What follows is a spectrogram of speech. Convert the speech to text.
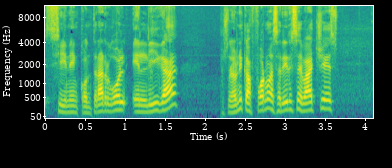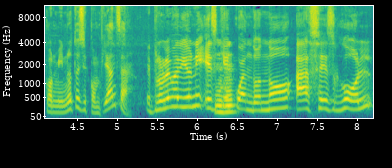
sin encontrar gol en liga. Pues la única forma de salir ese bache es con minutos y confianza. El problema, Diony, es que cuando no haces gol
